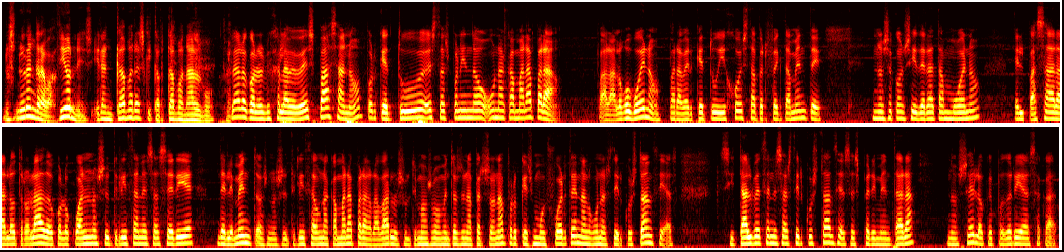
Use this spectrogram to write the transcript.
no, eran grabaciones, eran cámaras que captaban algo. Claro, con los Bebés pasa, ¿no? Porque tú estás poniendo una cámara para, para algo bueno, para ver que tu hijo está perfectamente. No se considera tan bueno el pasar al otro lado, con lo cual no se utiliza en esa serie de elementos, no se utiliza una cámara para grabar los últimos momentos de una persona porque es muy fuerte en algunas circunstancias. Si tal vez en esas circunstancias experimentara, no sé lo que podría sacar.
